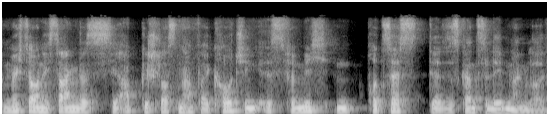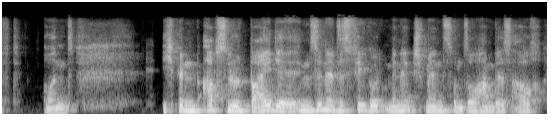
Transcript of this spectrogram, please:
möchte auch nicht sagen, dass ich sie abgeschlossen habe, weil Coaching ist für mich ein Prozess, der das ganze Leben lang läuft. Und ich bin absolut bei dir im Sinne des Feelgood Managements und so haben wir es auch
